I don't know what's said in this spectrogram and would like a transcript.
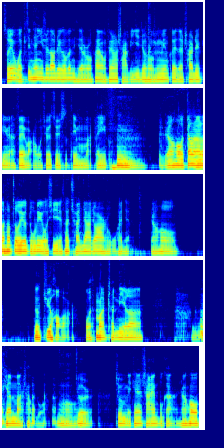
所以我今天意识到这个问题的时候，发现我非常傻逼，就是我明明可以在 XGP 免费玩，我却去 Steam 买了一个。嗯，然后当然了，它作为一个独立游戏，它全价就二十五块钱，然后就巨好玩儿，我他妈沉迷了五天吧，差不多，哦，就是就是每天啥也不干。然后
